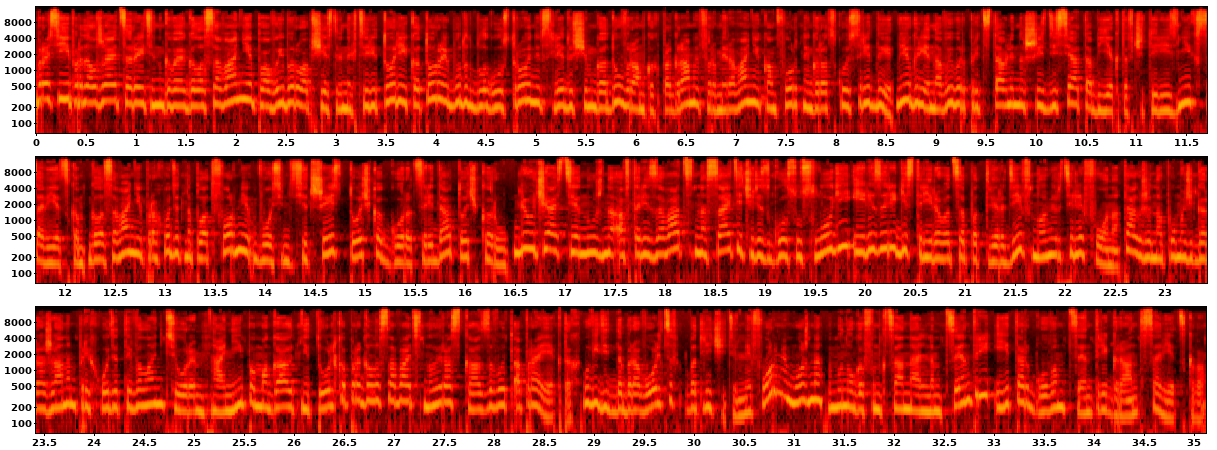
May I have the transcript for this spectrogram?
В России продолжается рейтинговое голосование по выбору общественных территорий, которые будут благоустроены в следующем году в рамках программы формирования комфортной городской среды. В Югре на выбор представлено 60 объектов, 4 из них в советском. Голосование проходит на платформе 86.городсреда.ру. Для участия нужно авторизоваться на сайте через госуслуги или зарегистрироваться, подтвердив номер телефона. Также на помощь горожанам приходят и волонтеры. Они помогают не только проголосовать, но и рассказывают о проектах. Увидеть добровольцев в отличительной форме можно в многофункциональном центре и торговом центре Грант Советского.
